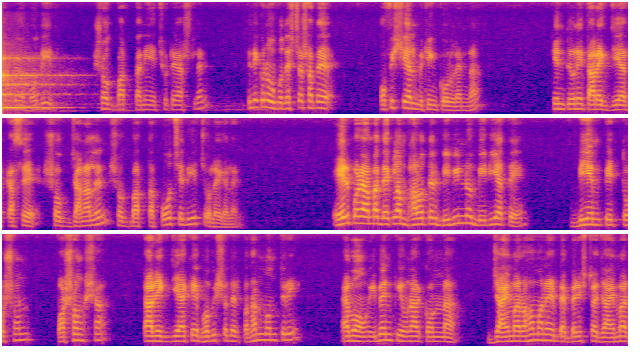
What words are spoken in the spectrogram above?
সদ্দেহ মোদীর শোক বার্তা নিয়ে ছুটে আসলেন। তিনি কোনো উপদেষ্টার সাথে অফিসিয়াল মিটিং করলেন না, কিন্তু উনি তারেক জিয়ার কাছে শোক জানালেন শোক বার্তা পৌঁছে দিয়ে চলে গেলেন। এরপরে আমরা দেখলাম ভারতের বিভিন্ন মিডিয়াতে বিএনপির তোষণ, প্রশংসা, তারেক জিয়াকে ভবিষ্যতের প্রধানমন্ত্রী এবং ইভেন কি ওনার কন্যা জাইমা রহমানের ব্যারিস্টার জাইমার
